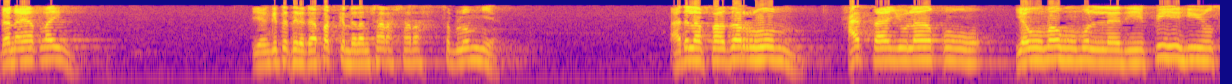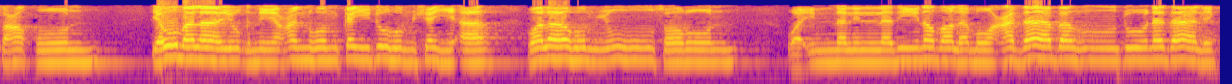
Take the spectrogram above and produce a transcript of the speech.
Dan ayat lain yang kita tidak dapatkan dalam syarah-syarah sebelumnya adalah fadharhum hatta yulaqu yawmahum alladhi fihi yus'aqun yawma la yughni anhum kayduhum shay'a wala hum yunsarun wa inna lilladhina zalamu 'adaban duna dhalik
